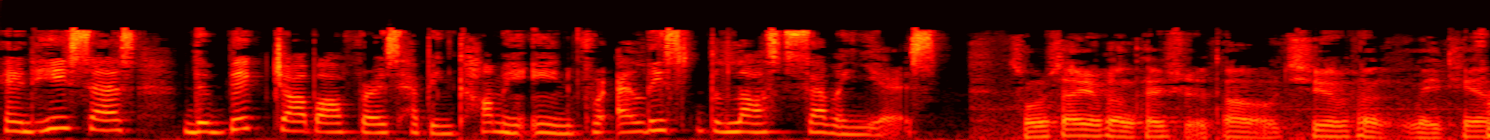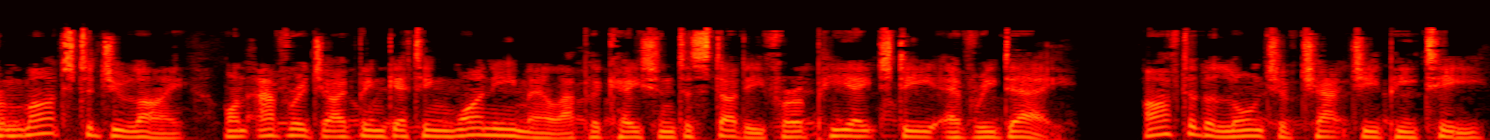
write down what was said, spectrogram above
And he says the big job offers have been coming in for at least the last seven years. From March to July, on average I've been getting one email application to study for a PhD every day. After the launch of ChatGPT,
